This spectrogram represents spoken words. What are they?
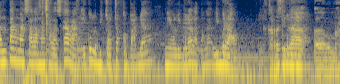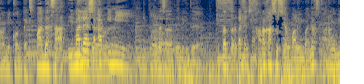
tentang masalah-masalah sekarang itu lebih cocok kepada neoliberal atau enggak liberal Ya, Karena Sebenarnya. kita eh, memahami konteks pada saat ini. pada gitu, saat Bang. ini gitu Pada saat ini gitu ya. Kita ter- Pada saat- karena kasus yang paling banyak sekarang ini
